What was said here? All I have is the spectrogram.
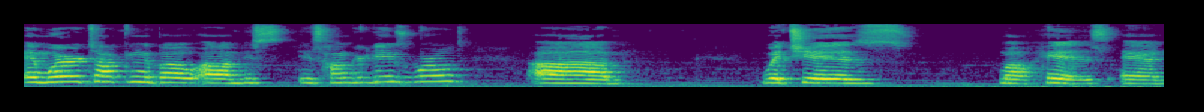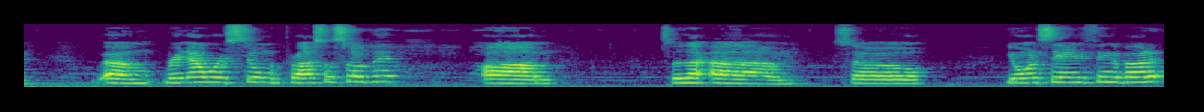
and we're talking about um, his his Hunger Games world, um, which is well his, and um, right now we're still in the process of it. Um, so that um, so you want to say anything about it?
